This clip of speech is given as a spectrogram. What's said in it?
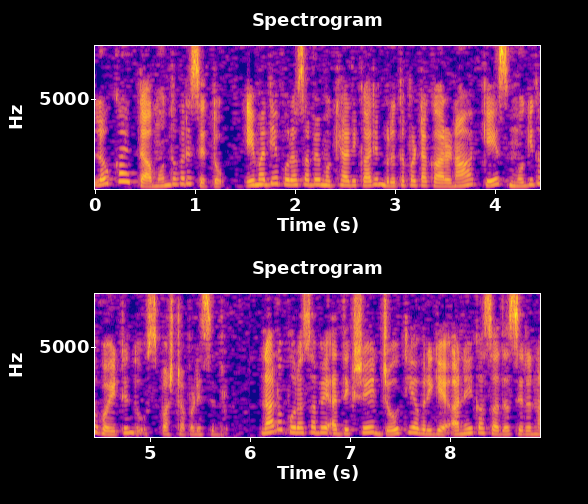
ಲೋಕಾಯುಕ್ತ ಮುಂದುವರೆಸಿತ್ತು. ಈ ಮಧ್ಯೆ ಪುರಸಭೆ ಮುಖ್ಯಾಧಿಕಾರಿ ಮೃತಪಟ್ಟ ಕಾರಣ ಕೇಸ್ ಮುಗಿದು ಹೋಯಿತೆಂದು ಸ್ಪಷ್ಟಪಡಿಸಿದರು. ನಾನು ಪುರಸಭೆ ಅಧ್ಯಕ್ಷೆ ಜ್ಯೋತಿ ಅವರಿಗೆ ಅನೇಕ ಸದಸ್ಯರನ್ನ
